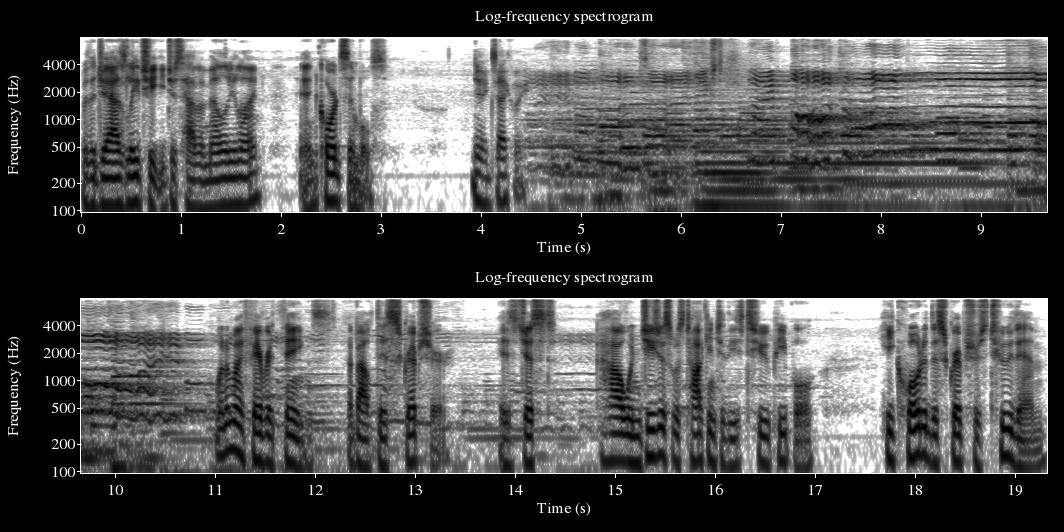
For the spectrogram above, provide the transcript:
with a jazz lead sheet, you just have a melody line and chord symbols. Yeah, exactly. One of my favorite things about this scripture is just how when Jesus was talking to these two people, he quoted the scriptures to them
